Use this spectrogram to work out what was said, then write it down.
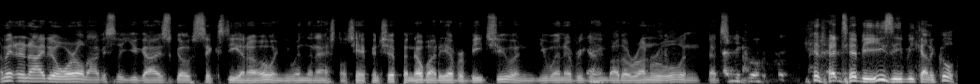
I mean, in an ideal world, obviously you guys go sixty and zero oh and you win the national championship and nobody ever beats you and you win every yeah. game by the run rule and that's That'd be cool. that'd be easy, be kind of cool,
